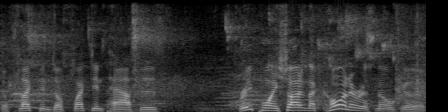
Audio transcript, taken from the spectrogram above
deflecting, deflecting passes. Three-point shot in the corner is no good.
